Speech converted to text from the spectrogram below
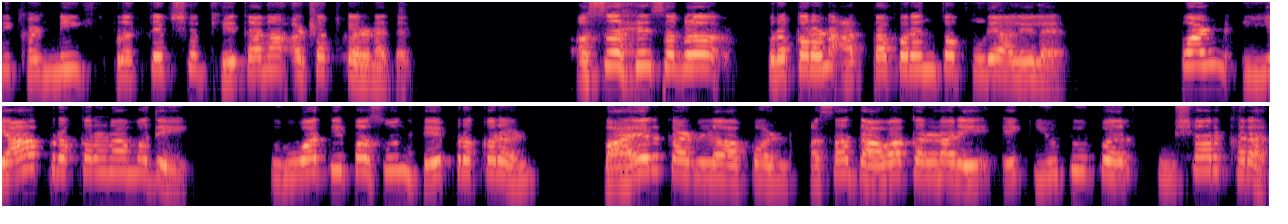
ती खंडणी प्रत्यक्ष घेताना अटक करण्यात आली. असं हे सगळं प्रकरण आतापर्यंत पुढे आलेलं आहे. पण या प्रकरणामध्ये सुरुवातीपासून हे प्रकरण बाहेर काढलं आपण असा दावा करणारे एक युट्यूबर तुषार खरात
